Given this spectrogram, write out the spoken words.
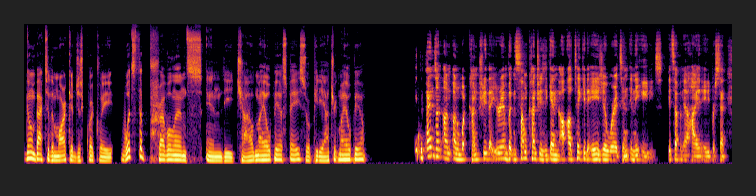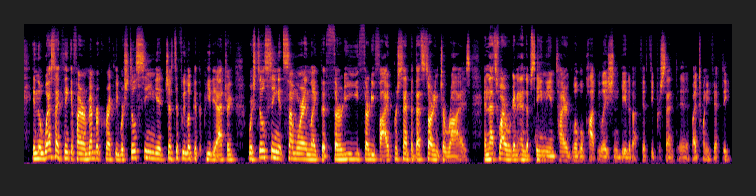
Going back to the market just quickly, what's the prevalence in the child myopia space or pediatric myopia? It depends on, on, on, what country that you're in, but in some countries, again, I'll, I'll take you to Asia where it's in, in the 80s. It's up in the high in 80%. In the West, I think, if I remember correctly, we're still seeing it, just if we look at the pediatric, we're still seeing it somewhere in like the 30, 35%, but that's starting to rise. And that's why we're going to end up seeing the entire global population be at about 50% uh, by 2050.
